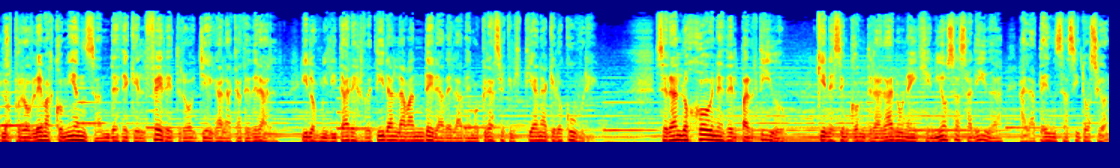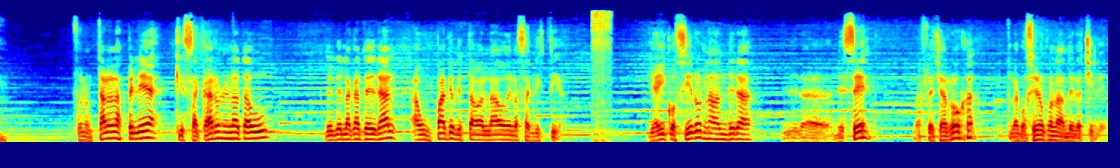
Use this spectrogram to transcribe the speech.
Los problemas comienzan desde que el féretro llega a la catedral y los militares retiran la bandera de la democracia cristiana que lo cubre. Serán los jóvenes del partido quienes encontrarán una ingeniosa salida a la tensa situación. Fueron tales las peleas que sacaron el ataúd desde la catedral a un patio que estaba al lado de la sacristía. Y ahí cosieron la bandera de, la, la flecha roja, la cosieron con la bandera chilena.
